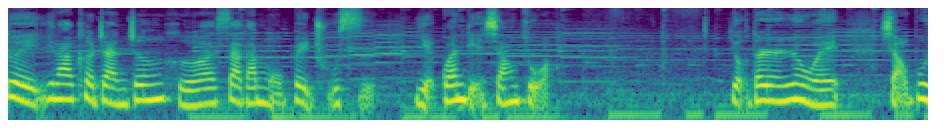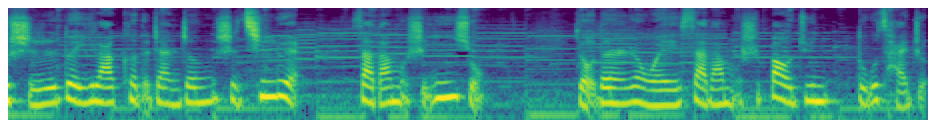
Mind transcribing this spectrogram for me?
对伊拉克战争和萨达姆被处死也观点相左。有的人认为。小布什对伊拉克的战争是侵略，萨达姆是英雄。有的人认为萨达姆是暴君、独裁者。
